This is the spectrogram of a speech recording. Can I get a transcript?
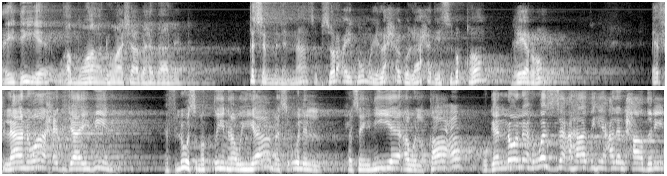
عيدية وأموال وما شابه ذلك. قسم من الناس بسرعة يقوموا يلحقوا لا أحد يسبقهم غيرهم. فلان واحد جايبين فلوس مطينها وياه مسؤول الحسينية أو القاعة وقالوا له وزع هذه على الحاضرين.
